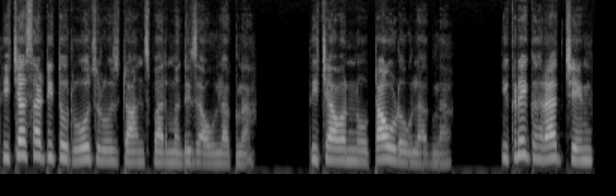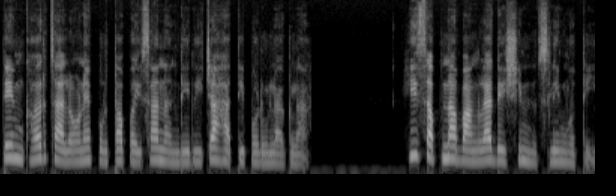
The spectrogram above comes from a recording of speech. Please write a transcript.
तिच्यासाठी तो रोज रोज डान्स बारमध्ये जाऊ लागला. तिच्यावर नोटा उडवू लागला. इकडे घरात जेमतेम घर चालवण्यापुरता पैसा नंदिनीच्या हाती पडू लागला. ही सपना बांगलादेशी मुस्लिम होती.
